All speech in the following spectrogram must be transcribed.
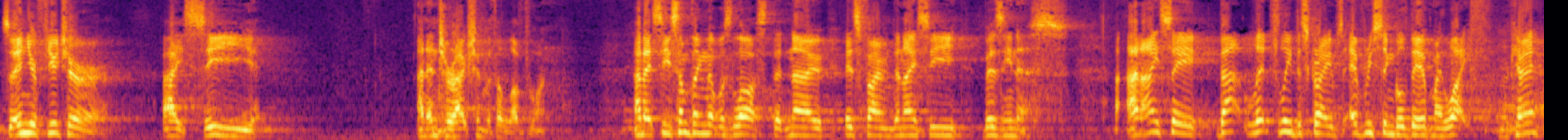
So in your future, I see an interaction with a loved one and I see something that was lost that now is found, and I see busyness. And I say that literally describes every single day of my life, okay?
